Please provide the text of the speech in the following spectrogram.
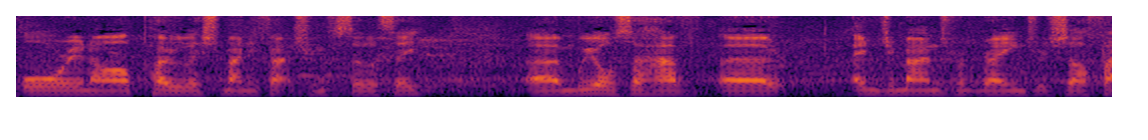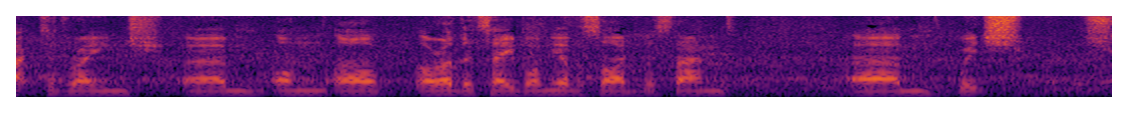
or in our Polish manufacturing facility. Um, we also have uh, engine management range, which is our factored range, um, on our, our other table on the other side of the stand, um, which sh-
